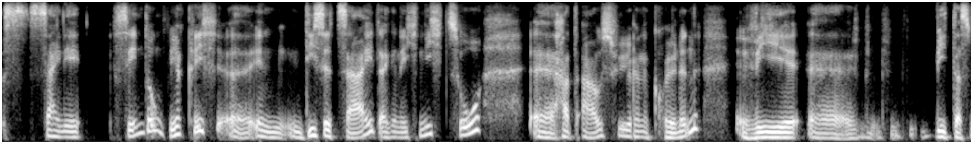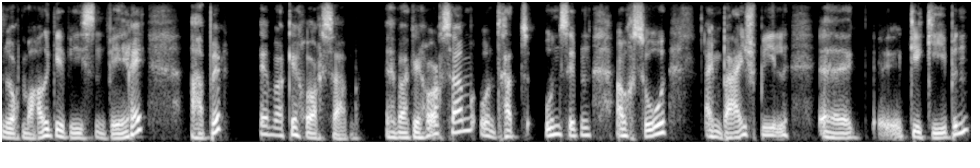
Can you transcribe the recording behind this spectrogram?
seine Sendung wirklich äh, in dieser Zeit eigentlich nicht so äh, hat ausführen können, wie, äh, wie das normal gewesen wäre, aber er war gehorsam. Er war gehorsam und hat uns eben auch so ein Beispiel äh, gegeben,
